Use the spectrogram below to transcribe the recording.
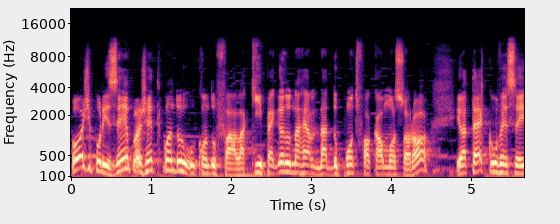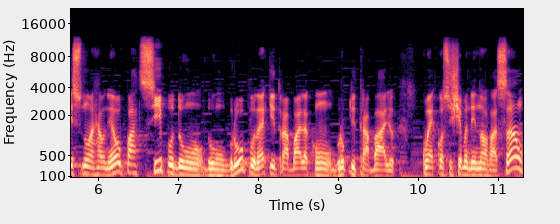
Hoje, por exemplo, a gente quando, quando fala aqui, pegando na realidade do ponto focal Mossoró, eu até conversei isso numa reunião, eu participo de um, de um grupo, né, que trabalha com um grupo de trabalho com ecossistema de inovação,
